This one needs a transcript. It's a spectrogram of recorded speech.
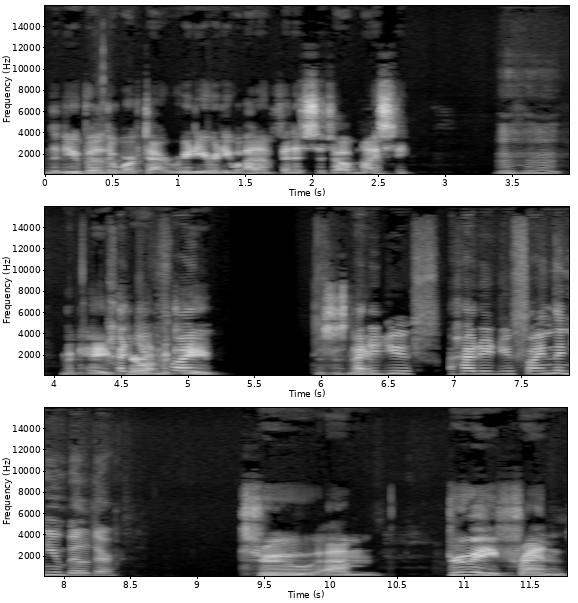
The new builder worked out really, really well and finished the job nicely. Mm-hmm. McCabe, How Kieran McCabe, find- is his How did you How did you find the new builder? through um, through a friend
